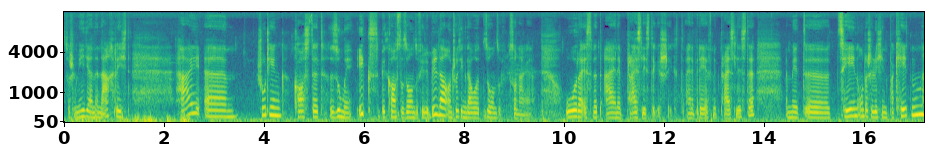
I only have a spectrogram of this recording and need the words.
Social Media eine Nachricht. Hi, ähm, Shooting kostet Summe X, bekommst du so und so viele Bilder und Shooting dauert so und so, so lange. Oder es wird eine Preisliste geschickt, eine PDF mit Preisliste mit äh, zehn unterschiedlichen Paketen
